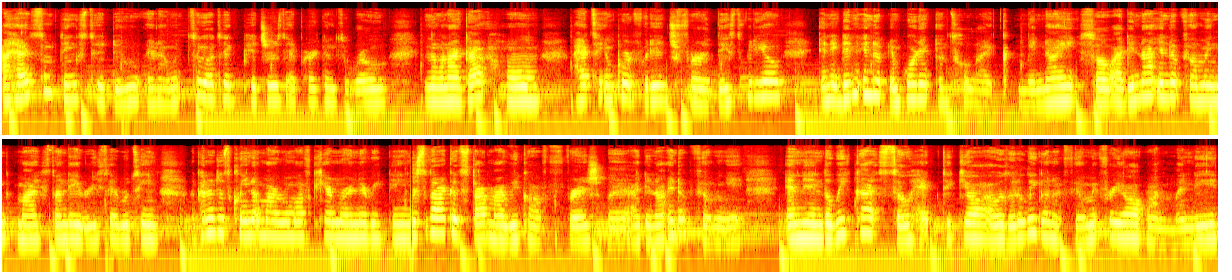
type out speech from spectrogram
I had some things to do and I went to go take pictures at Perkins Road and then when I got home I had to import footage for this video and it didn't end up importing until like midnight. So I did not end up filming my Sunday reset routine. I kind of just cleaned up my room off camera and everything just so that I could start my week off fresh but I did not end up filming it. And then the week got so hectic y'all. I was literally gonna film it for y'all on Monday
